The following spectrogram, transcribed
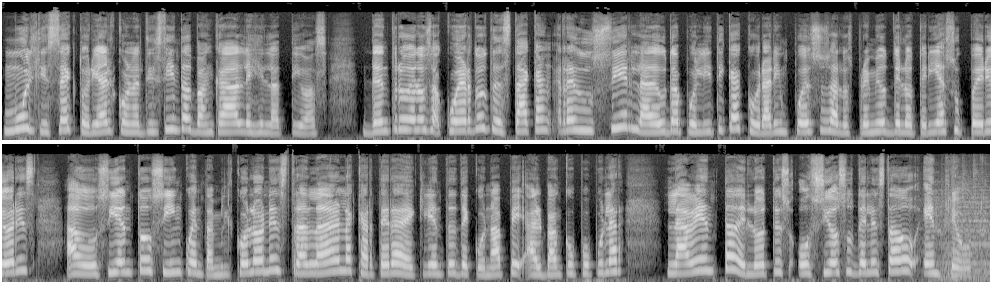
multisectorial con las distintas bancadas legislativas. Dentro de los acuerdos destacan reducir la deuda política, cobrar impuestos a los premios de lotería superiores a 250 mil colones, trasladar la cartera de clientes de CONAPE al Banco Popular, la venta de lotes ociosos del Estado, entre otros.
